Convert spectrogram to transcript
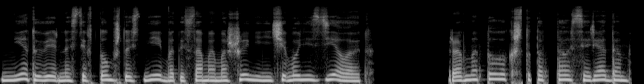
Нет уверенности в том, что с ней в этой самой машине ничего не сделают. Равматолог что топтался рядом,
